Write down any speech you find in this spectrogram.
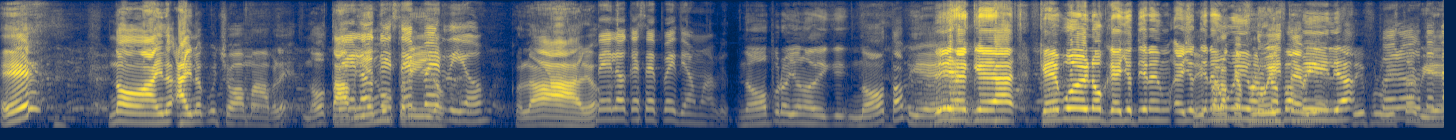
¿Eh? No, ahí, ahí no escuchó Amable. No, está de bien lo que se perdió. Claro. De lo que se pidió, amable. No, pero yo no dije. No, está bien. Dije que ah, qué bueno que ellos tienen ellos tienen un hijo en una familia. Sí, fluiste bien.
